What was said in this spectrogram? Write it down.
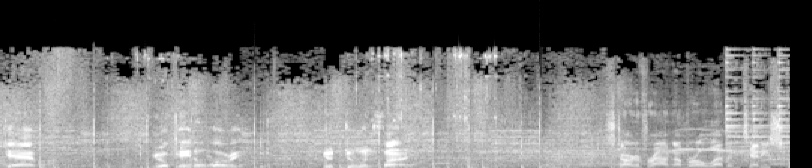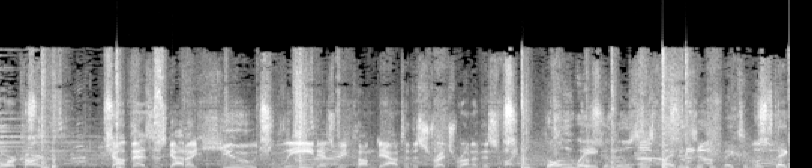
the jab, you're okay, don't worry. You're doing fine. Start of round number 11, Teddy's scorecard. Chavez has got a huge lead as we come down to the stretch run of this fight. The only way he can lose this fight is if he makes a mistake,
